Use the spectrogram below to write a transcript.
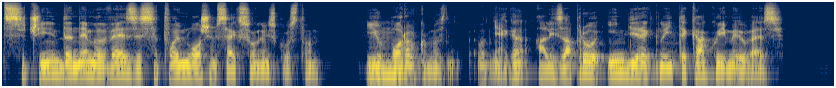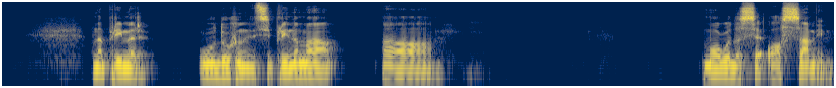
se čini da nema veze sa tvojim lošim seksualnim iskustvom i mm. oporavkom od njega, ali zapravo indirektno i tekako imaju veze. Naprimer, u duhovnim disciplinama a, mogu da se osamim.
